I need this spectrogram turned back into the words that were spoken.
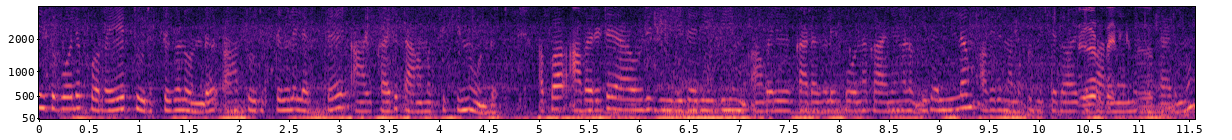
ഇതുപോലെ കുറേ തുരുത്തുകളുണ്ട്. ആ തുരുത്തുകളിലൊക്കെ ആൾക്കാർ താമസിക്കുന്നുമുണ്ട്. അപ്പോൾ അവരുടെ ആ ഒരു ജീവിത രീതിയും അവർ കടകളിൽ പോകുന്ന കാര്യങ്ങളും ഇതെല്ലാം അവർ നമുക്ക് വിശദമായിട്ട് പറഞ്ഞു തന്നിട്ടുണ്ടായിരുന്നു.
